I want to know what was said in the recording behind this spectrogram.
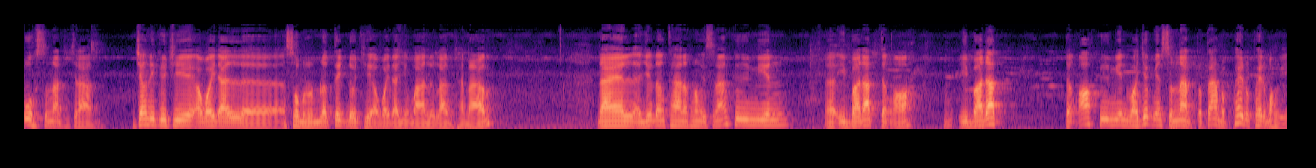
បួសសុណាត់ជាច្រើនអញ្ចឹងនេះគឺជាអ្វីដែលសូមរំលឹកតិចដូចជាអ្វីដែលយើងបានលើកឡើងពីខាងដើមដែលយើងដឹងថានៅក្នុងអ៊ីស្លាមគឺមាន អ៊ីបាដាតទាំងអស់អ៊ីបាដាតទាំងអស់គឺមានវ៉ាជីបមានសុណាត់ទៅតាមប្រភេទប្រភេទរបស់វា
